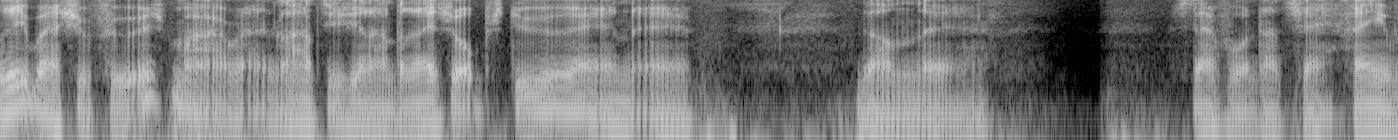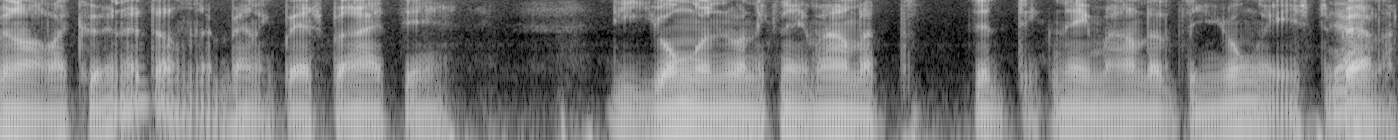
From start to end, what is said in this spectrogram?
prima chauffeurs, maar eh, laat u zijn adres opsturen. En eh, dan, eh, stel voor dat ze geen van allen kunnen, dan ben ik best bereid die, die jongen, want ik neem aan dat, dat, ik neem aan dat het een jongen is, te Ja. bellen.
